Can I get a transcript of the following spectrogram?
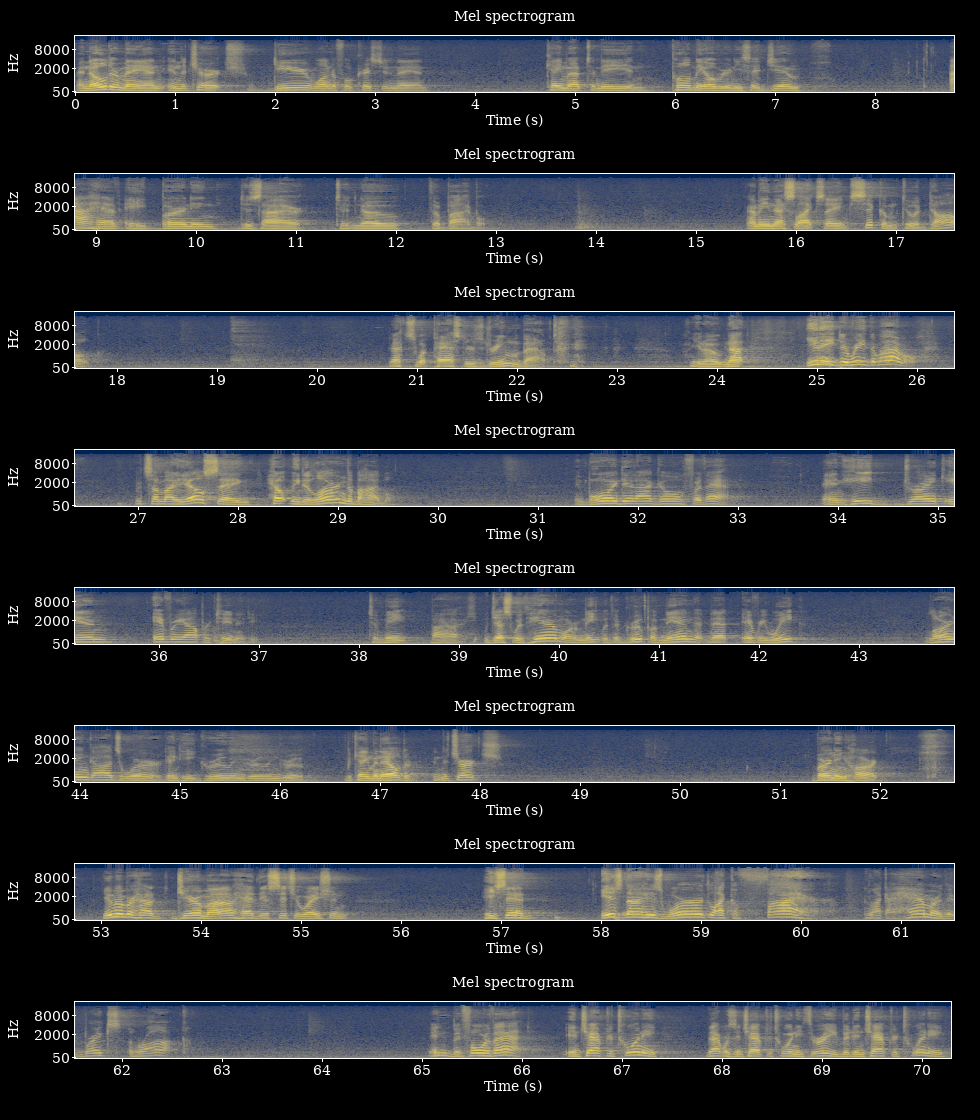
an older man in the church, dear, wonderful Christian man, came up to me and pulled me over and he said, Jim, I have a burning desire to know the Bible. I mean, that's like saying sick 'em to a dog. That's what pastors dream about. You know, not, you need to read the Bible, but somebody else saying, help me to learn the Bible. And boy, did I go for that. And he drank in every opportunity to meet by just with him or meet with a group of men that met every week, learning God's word. And he grew and grew and grew, became an elder in the church. Burning heart. You remember how Jeremiah had this situation? He said, Is not his word like a fire and like a hammer that breaks a rock? And before that, in chapter 20, that was in chapter 23, but in chapter 20,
